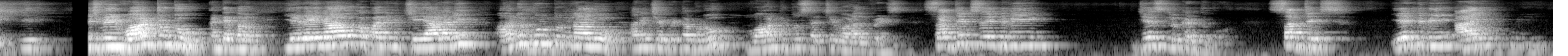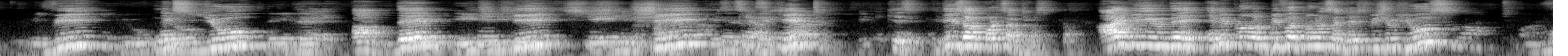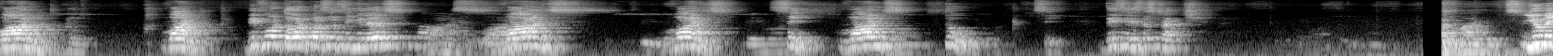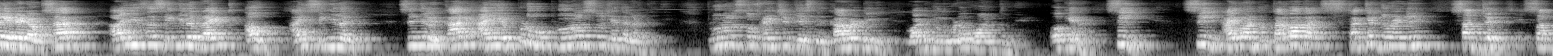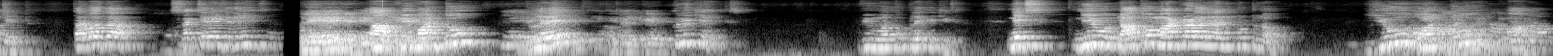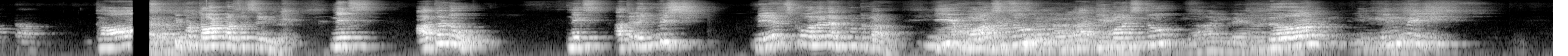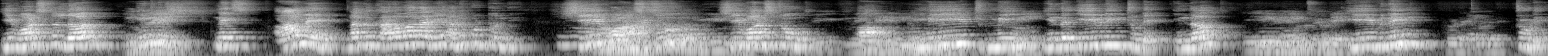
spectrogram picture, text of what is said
which we want to do అంటే మనం ఏదైనా ఒక పనిని చేయాలని అనుకుంటున్నాను అని చెప్పేటప్పుడు వాంట్ టు స్ట్రక్చర్ వాడాలి ఫ్రెండ్స్ సబ్జెక్ట్స్ ఏంటివి? జస్ట్ లుక్ అట్ సబ్జెక్ట్స్ ఏంటివి? I we next you they he, she, it, kiss. These are called subjects. I, we, you, they, any plural, before plural subjects, we should use want. Want. Before third person singulars, wants. Wants. See. Wants to. See. This is the structure. You may get it out, sir. I is a singular, right? Out. I singular. Singular కానీ I ఎప్పుడు plurals తో చేత కడుతుంది plurals తో friendship చేస్తుంది కాబట్టి వాటి ముందు కూడా వాంటుంది ఓకేనా? సి సి ఐ వాంట్ తర్వాత స్ట్రక్చర్ చూడండి. సబ్జెక్ట్ సబ్జెక్ట్ తర్వాత స్ట్రక్చర్ ఏంటిది? We want to play cricket want to play cricket next నీవు నాతో మాట్లాడాలని అనుకుంటున్నావు. యూ వాంట్ టు ఇప్పుడు థర్డ్ పర్సన్ సింగిల్ నెక్స్ట్ అతడు నెక్స్ట్ అతడు ఇంగ్లీష్ నేర్చుకోవాలని అనుకుంటున్నాడు he wants to he wants to learn English he wants to learn English next ఆమె నన్ను కలవాలని అనుకుంటుంది. She wants to she wants to meet me in the evening today in the evening today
